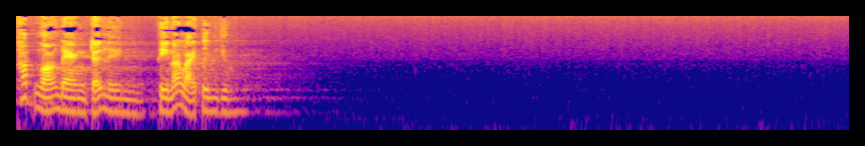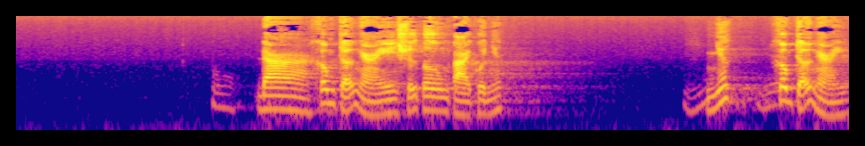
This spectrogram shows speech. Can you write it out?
Thấp ngọn đèn trở lên Thì nó lại tương dung. Đa không trở ngại sự tồn tại của nhất. Nhất không trở ngại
